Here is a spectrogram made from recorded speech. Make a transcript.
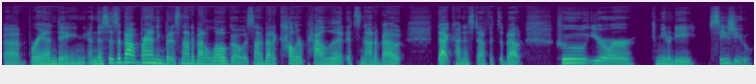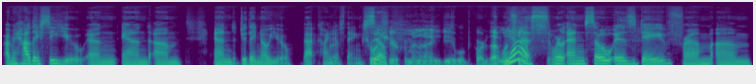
uh, branding and this is about branding, but it's not about a logo. It's not about a color palette. It's not about that kind of stuff. It's about who your community sees you. I mean, how they see you and, and, um, and do they know you? That kind Right. of thing. Troy so, Shear from NIADA will be part of that one. so Yes, we're and so is Dave from um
